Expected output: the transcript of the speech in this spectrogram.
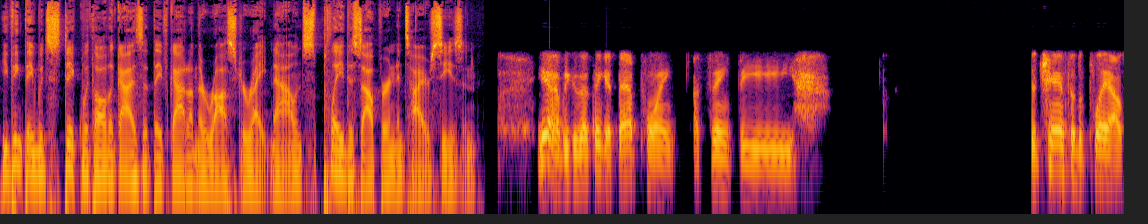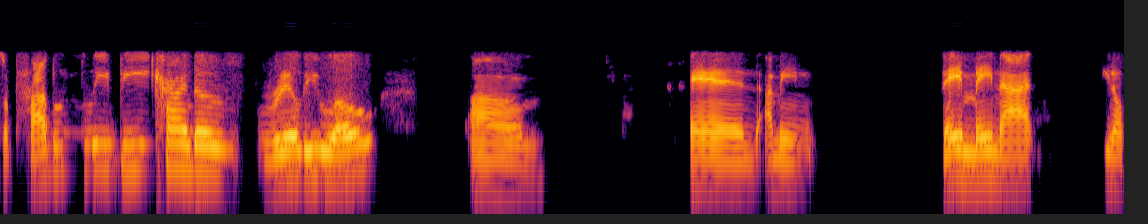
You think they would stick with all the guys that they've got on their roster right now and play this out for an entire season? Yeah, because I think at that point, I think the the chance of the playoffs will probably be kind of really low. Um, and I mean, they may not, you know,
